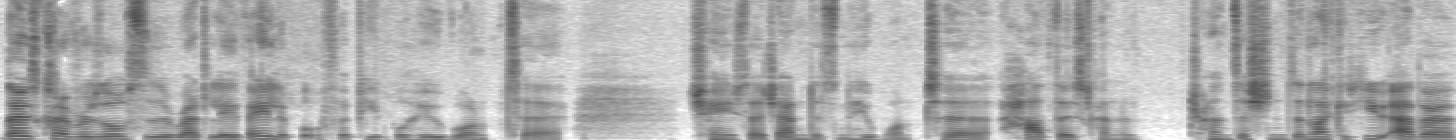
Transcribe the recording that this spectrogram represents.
those kind of resources are readily available for people who want to change their genders and who want to have those kind of transitions. And like if you ever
